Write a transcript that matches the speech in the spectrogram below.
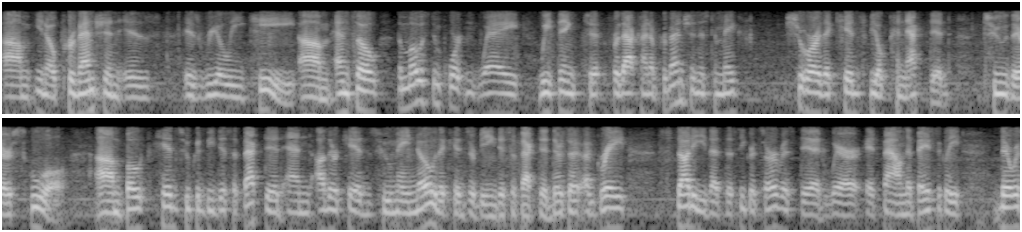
um, you know, prevention is is really key. Um, and so the most important way we think to, for that kind of prevention is to make sure that kids feel connected to their school. Um, both kids who could be disaffected and other kids who may know that kids are being disaffected. There's a, a great study that the Secret Service did where it found that basically there was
